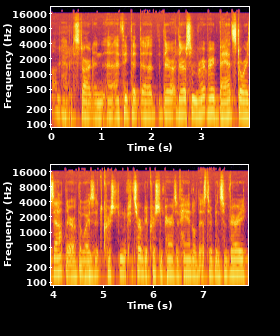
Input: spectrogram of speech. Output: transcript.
I'm happy to start, and I think that uh, there there are some very, very, bad stories out there of the ways that Christian conservative Christian parents have handled this. There have been some very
